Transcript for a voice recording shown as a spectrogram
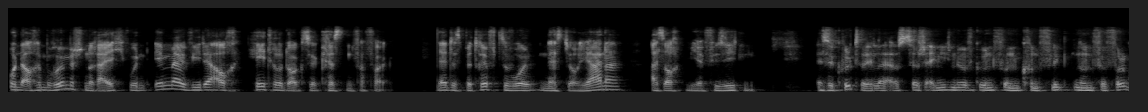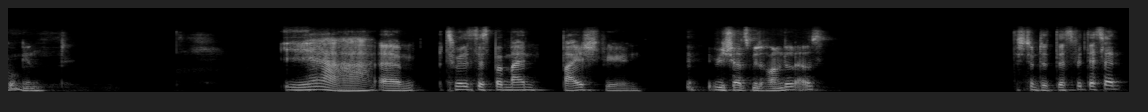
und auch im Römischen Reich wurden immer wieder auch heterodoxe Christen verfolgt. Ja, das betrifft sowohl Nestorianer als auch Miaphysiten. Also kultureller Austausch eigentlich nur aufgrund von Konflikten und Verfolgungen. Ja, ähm, zumindest jetzt bei meinen Beispielen. Wie schaut es mit Handel aus? Das stimmt, das wird deshalb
